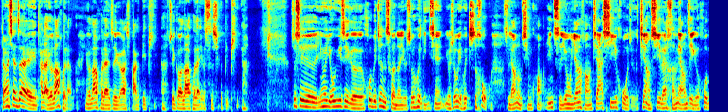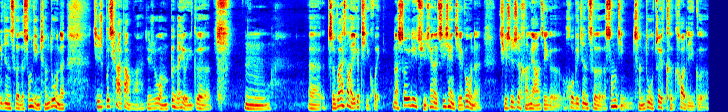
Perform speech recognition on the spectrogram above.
当然现在它俩又拉回来了，又拉回来这个二十八个 BP 啊，最高拉回来有四十个 BP 啊。这是因为由于这个货币政策呢，有时候会领先，有时候也会滞后，这两种情况。因此，用央行加息或者降息来衡量这个货币政策的松紧程度呢，其实不恰当啊。就是我们不能有一个，嗯，呃，直观上的一个体会。那收益率曲线的期限结构呢，其实是衡量这个货币政策松紧程度最可靠的一个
